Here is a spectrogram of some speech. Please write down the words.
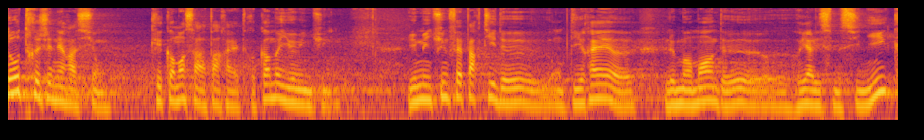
autre génération qui commence à apparaître, comme Yu Mingqing. Yu Mingqing fait partie de, on dirait, euh, le moment de euh, réalisme cynique.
